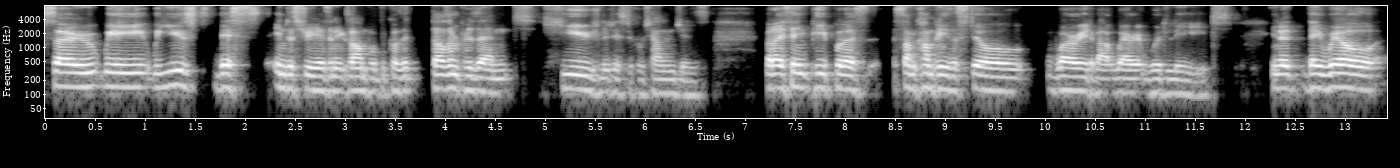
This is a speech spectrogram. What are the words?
So we we used this industry as an example because it doesn't present huge logistical challenges, but I think people are some companies are still worried about where it would lead. You know, they will,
